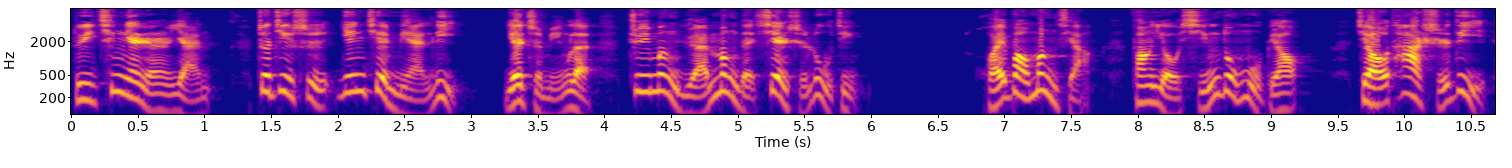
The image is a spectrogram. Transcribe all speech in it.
对青年人而言，这既是殷切勉励，也指明了追梦圆梦的现实路径。怀抱梦想，方有行动目标；脚踏实地，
